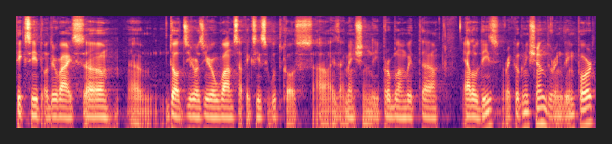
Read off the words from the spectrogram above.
fix it. Otherwise, um, um, .001 suffixes would cause, uh, as I mentioned, the problem with uh, LODs recognition during the import.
